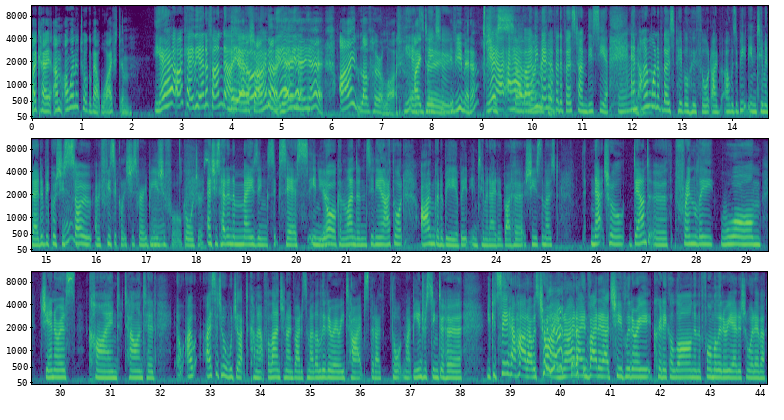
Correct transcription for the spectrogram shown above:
Okay, um, I want to talk about wifedom. Yeah, okay, the Anna Funder. The yeah, all right. Anna Funder. Yeah, yeah, yeah, I love her a lot. Yes, I me do. too. Have you met her? Yeah, I, I, have. so I only met her. Mm. for the first time this year. And I'm one of those people who thought I'd, I was a bit intimidated because she's so, I mean, physically, she's very beautiful. Mm. Gorgeous. And she's had an amazing success in New Yeah. York and London and Sydney. And I thought, I'm going to be a bit intimidated by her. She's the most natural, down to earth, friendly, warm, generous, kind, talented. I, I said to her, Would you like to come out for lunch? And I invited some other literary types that I thought might be interesting to her. You could see how hard I was trying, right? I invited our chief literary critic along and the former literary editor, whatever.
